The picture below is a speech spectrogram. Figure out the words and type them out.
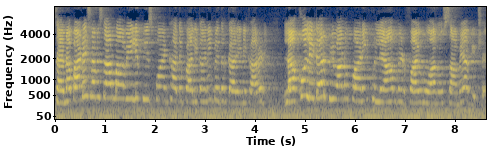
શહેરના પાડેસરા વિસ્તારમાં આવેલી પીસ પોઈન્ટ ખાતે પાલિકાની બેદરકારીને કારણે લાખો લીટર પીવાનું પાણી ખુલ્લેઆમ વેડફાયું હોવાનું સામે આવ્યું છે.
